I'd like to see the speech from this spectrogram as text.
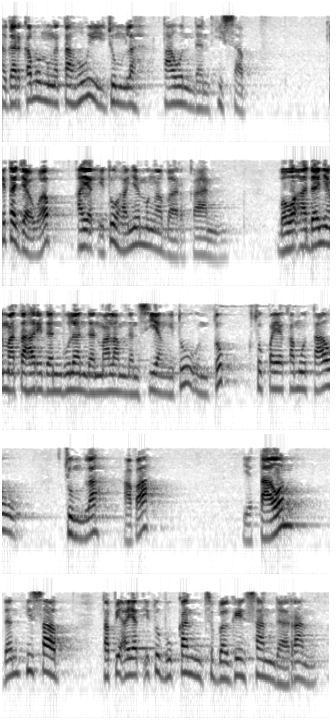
Agar kamu mengetahui jumlah tahun dan hisab. Kita jawab, ayat itu hanya mengabarkan bahwa adanya matahari dan bulan dan malam dan siang itu untuk supaya kamu tahu jumlah apa? Ya, tahun dan hisab. Tapi ayat itu bukan sebagai sandaran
